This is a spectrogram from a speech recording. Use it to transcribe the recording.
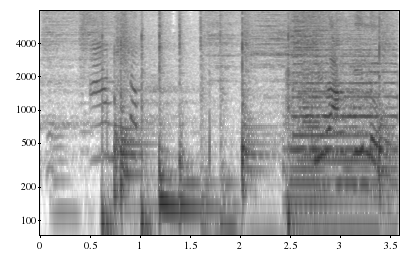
Antep. Pirang kilo?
